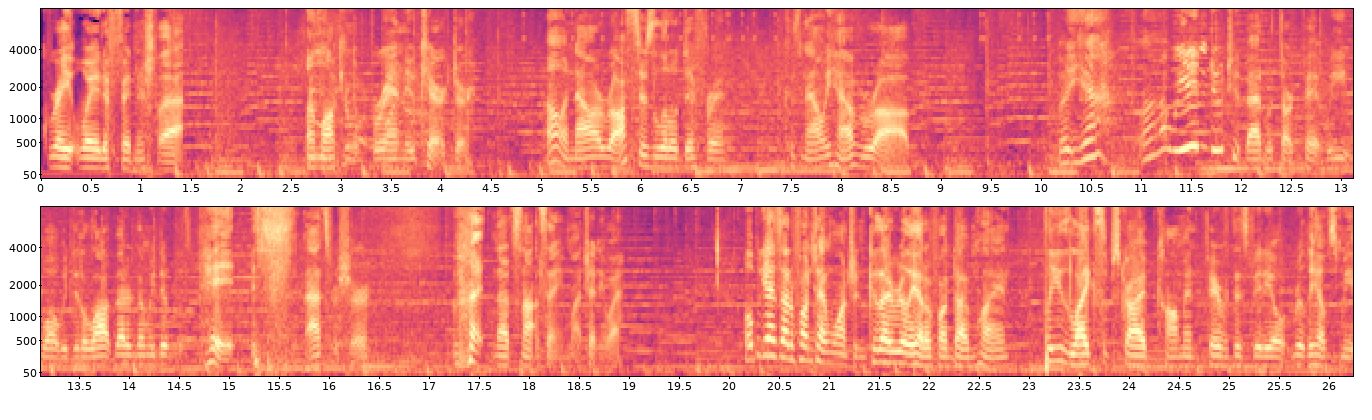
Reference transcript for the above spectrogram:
Great way to finish that. Unlocking a brand new character. Oh, and now our roster's a little different. Because now we have Rob. But yeah, well, we didn't do too bad with Dark Pit. We well, we did a lot better than we did with Pit. that's for sure. But that's not saying much anyway. Hope you guys had a fun time watching, because I really had a fun time playing. Please like, subscribe, comment, favorite this video. It really helps me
